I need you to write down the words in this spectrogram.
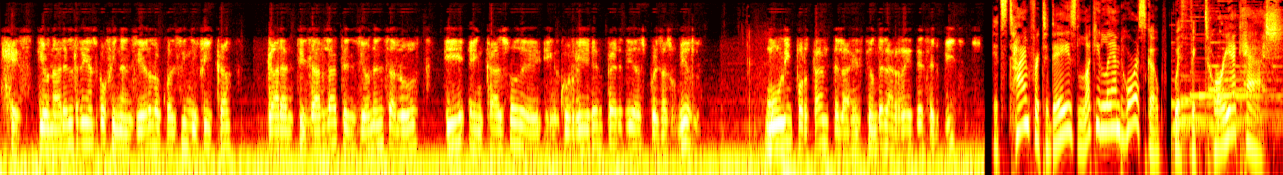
gestionar el riesgo financiero, lo cual significa garantizar la atención en salud y en caso de incurrir en pérdidas, pues asumirla. Muy importante la gestión de la red de servicios. It's time for today's Lucky Land horoscope with Victoria Cash.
